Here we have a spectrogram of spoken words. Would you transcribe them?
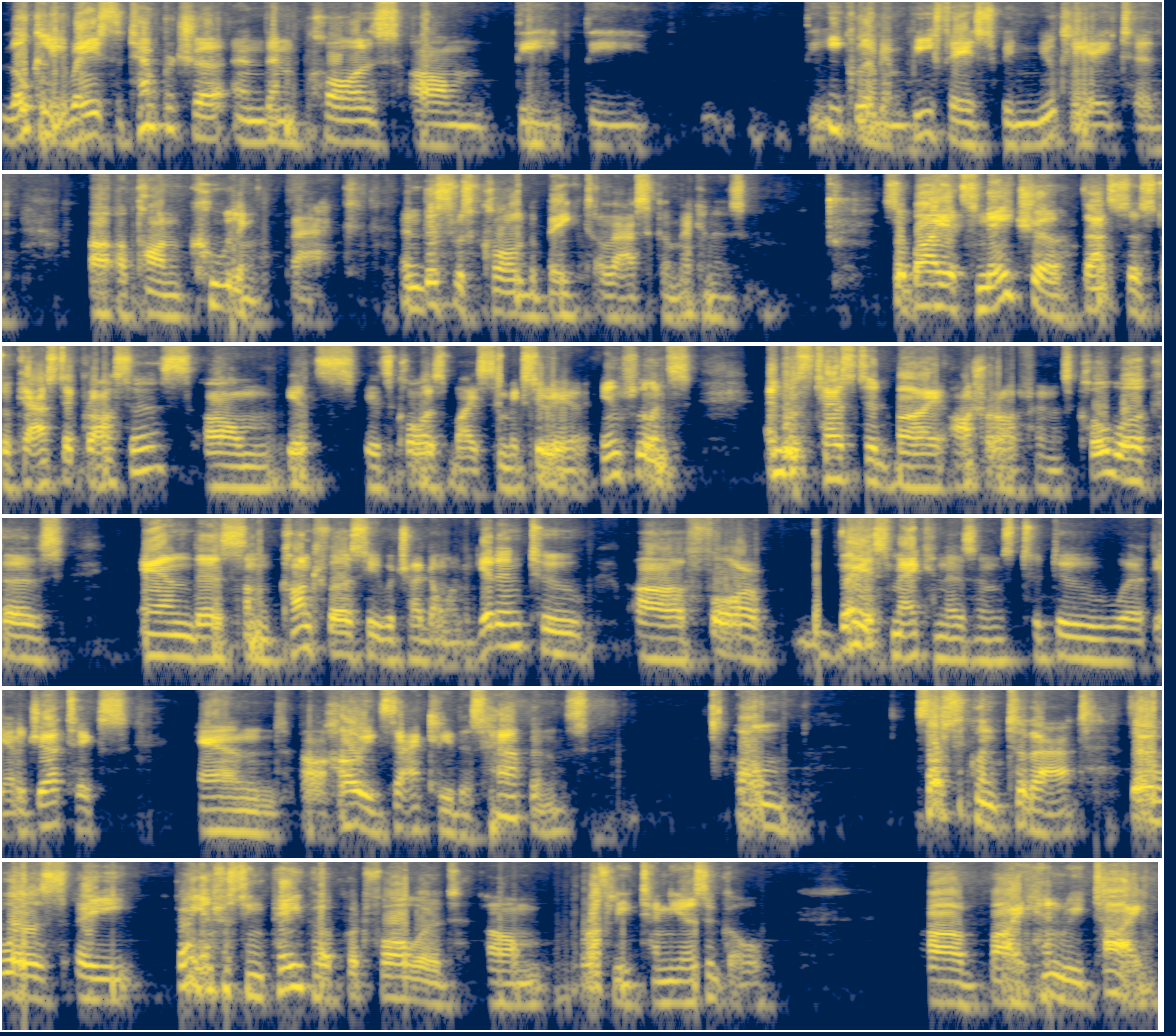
locally raise the temperature and then cause um, the, the, the equilibrium B phase to be nucleated uh, upon cooling back. And this was called the baked Alaska mechanism. So by its nature, that's a stochastic process. Um, it's, it's caused by some exterior influence and was tested by Osheroff and his co-workers. And there's some controversy, which I don't want to get into, uh, for various mechanisms to do with the energetics and uh, how exactly this happens. Um, subsequent to that, there was a very interesting paper put forward um, roughly 10 years ago uh, by Henry Tye.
